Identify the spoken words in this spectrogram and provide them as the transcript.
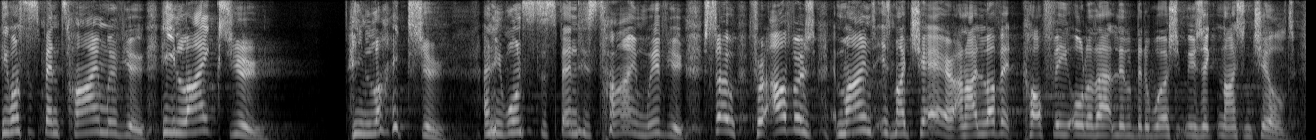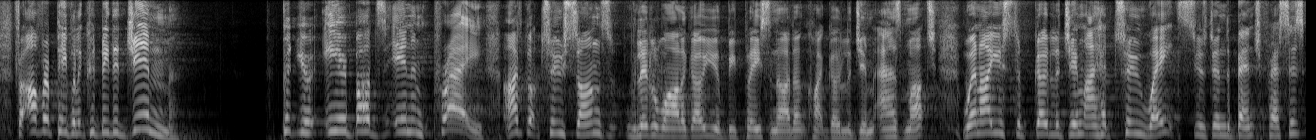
He wants to spend time with you. He likes you. He likes you. And he wants to spend his time with you. So, for others, mine is my chair, and I love it. Coffee, all of that, little bit of worship music, nice and chilled. For other people, it could be the gym. Put your earbuds in and pray. I've got two sons. A little while ago, you'd be pleased to know I don't quite go to the gym as much. When I used to go to the gym, I had two weights. He was doing the bench presses,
